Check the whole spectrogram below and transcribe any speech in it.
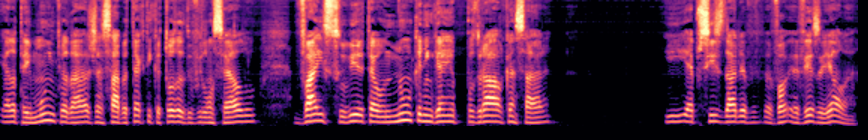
ela tem muito a dar, já sabe a técnica toda do violoncelo, vai subir até onde nunca ninguém poderá alcançar e é preciso dar-lhe a, a, a vez a ela.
